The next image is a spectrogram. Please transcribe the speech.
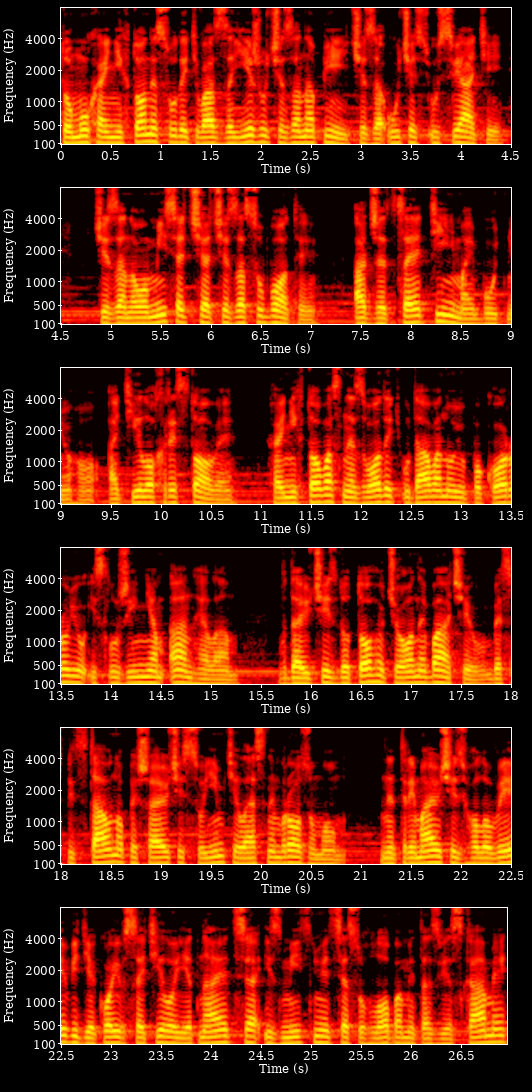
Тому хай ніхто не судить вас за їжу чи за напій, чи за участь у святі, чи за новомісяча, чи за суботи. Адже це тінь майбутнього, а тіло Христове. Хай ніхто вас не зводить удаваною покорою і служінням ангелам, вдаючись до того, чого не бачив, безпідставно пишаючись своїм тілесним розумом, не тримаючись голови, від якої все тіло єднається і зміцнюється суглобами та зв'язками,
